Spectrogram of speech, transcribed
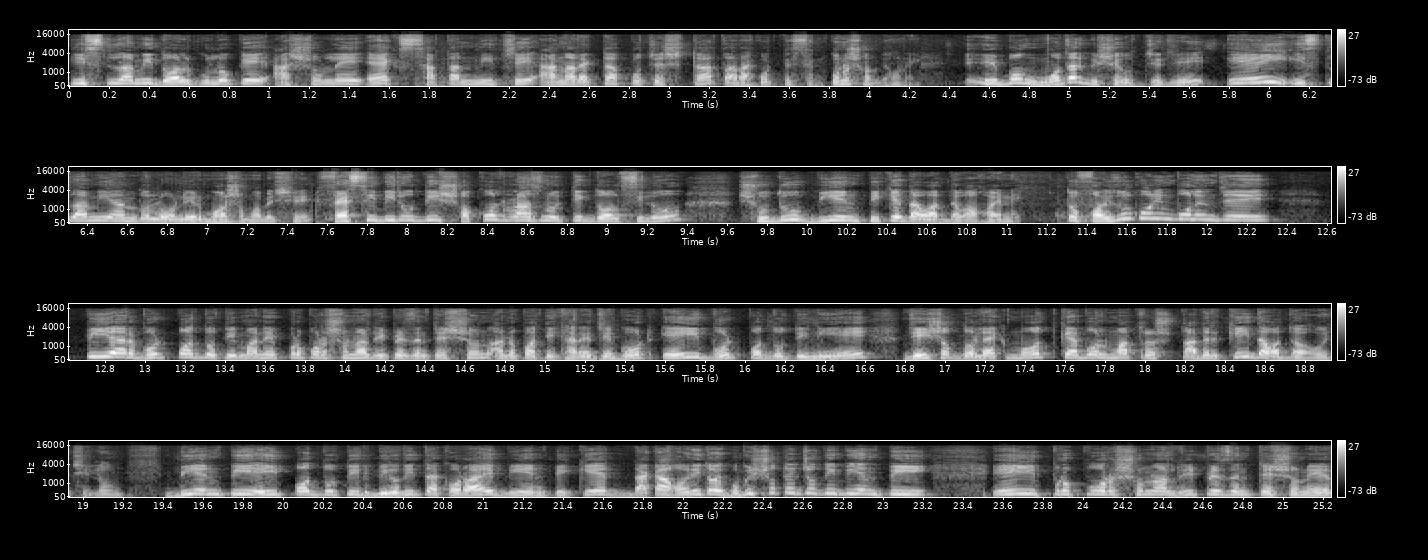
ইসলামী দলগুলোকে আসলে এক ছাতার নিচে আনার একটা প্রচেষ্টা তারা করতেছেন, কোনো সন্দেহ নেই। এবং মজার বিষয় হচ্ছে যে, এই ইসলামী আন্দোলনের মহাসমাবেশে ফ্যাসি বিরোধী সকল রাজনৈতিক দল ছিল, শুধু বিএনপিকে দাওয়াত দেওয়া হয় নাই। তো ফয়জুল করিম বলেন যে পিআর ভোট পদ্ধতি মানে প্রপোর্শনাল রিপ্রেজেন্টেশন আনুপাতিক হারে যে ভোট এই ভোট পদ্ধতি নিয়ে যেই সব দল একমত, কেবলমাত্র তাদেরকেই দেওয়া দেওয়া হয়েছিল। বিএনপি এই পদ্ধতির বিরোধিতা করায় বিএনপিকে ডাকা হয়নি। তবে ভবিষ্যতে যদি বিএনপি এই প্রপোর্শনাল রিপ্রেজেন্টেশনের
